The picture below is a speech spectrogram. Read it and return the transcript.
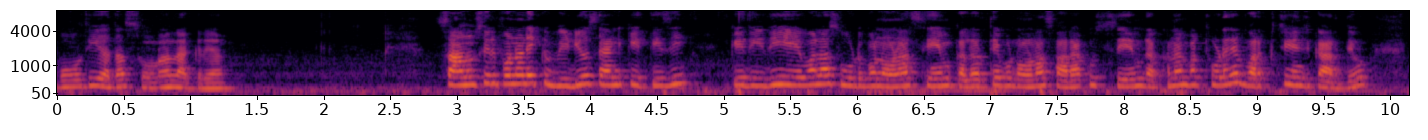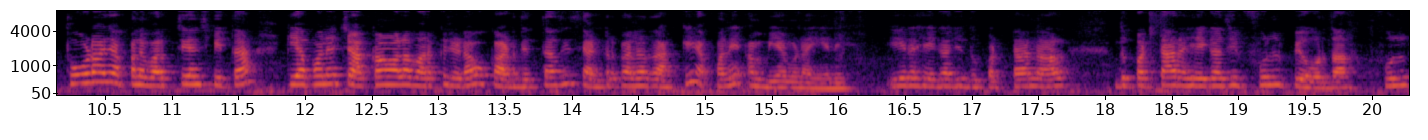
ਬਹੁਤ ਹੀ ਜ਼ਿਆਦਾ ਸੋਹਣਾ ਲੱਗ ਰਿਹਾ। ਸਾਨੂੰ ਸਿਰਫ ਉਹਨਾਂ ਨੇ ਇੱਕ ਵੀਡੀਓ ਸੈਂਡ ਕੀਤੀ ਸੀ। ਕਿ ਦੀਦੀ ਇਹ ਵਾਲਾ ਸੂਟ ਬਣਾਉਣਾ ਸੇਮ ਕਲਰ ਤੇ ਬਣਾਉਣਾ, ਸਾਰਾ ਕੁਝ ਸੇਮ ਰੱਖਣਾ ਪਰ ਥੋੜਾ ਜਿਹਾ ਵਰਕ ਚੇਂਜ ਕਰ ਦਿਓ। ਥੋੜਾ ਜਿਹਾ ਆਪਾਂ ਨੇ ਵਰਕ ਚੇਂਜ ਕੀਤਾ ਕਿ ਆਪਾਂ ਨੇ ਚਾਕਾਂ ਵਾਲਾ ਵਰਕ ਜਿਹੜਾ ਉਹ ਕੱਢ ਦਿੱਤਾ ਸੀ ਸੈਂਟਰ ਪੈਨਲ ਰੱਖ ਕੇ ਆਪਾਂ ਨੇ ਅੰਬੀਆਂ ਬਣਾਈਆਂ ਨੇ। ਇਹ ਰਹੇਗਾ ਜੀ ਦੁਪੱਟਾ ਨਾਲ। ਦੁਪੱਟਾ ਰਹੇਗਾ ਜੀ ਫੁੱਲ ਪਿਓਰ ਦਾ ਫੁੱਲ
